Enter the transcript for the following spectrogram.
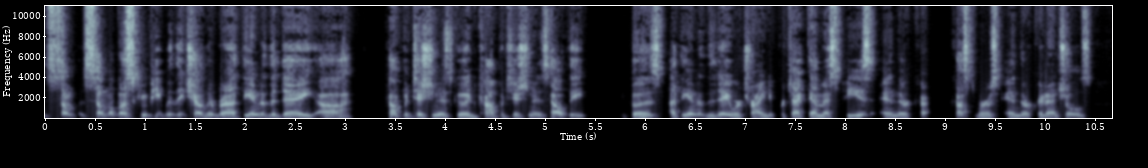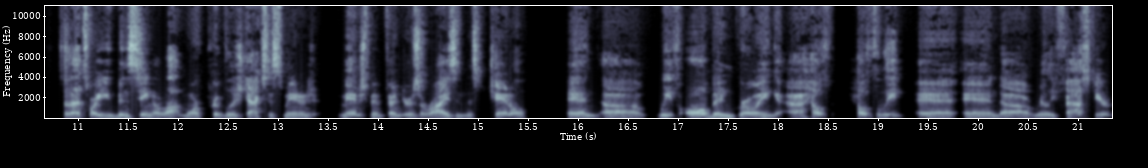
some some of us compete with each other, but at the end of the day, uh, competition is good. Competition is healthy because at the end of the day, we're trying to protect MSPs and their cu- customers and their credentials. So that's why you've been seeing a lot more privileged access manage- management vendors arise in this channel. And uh, we've all been growing uh, health- healthily and, and uh, really fast here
